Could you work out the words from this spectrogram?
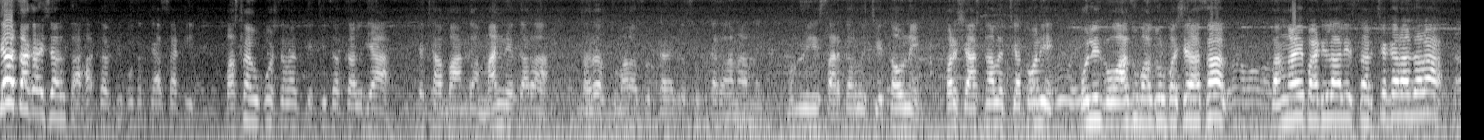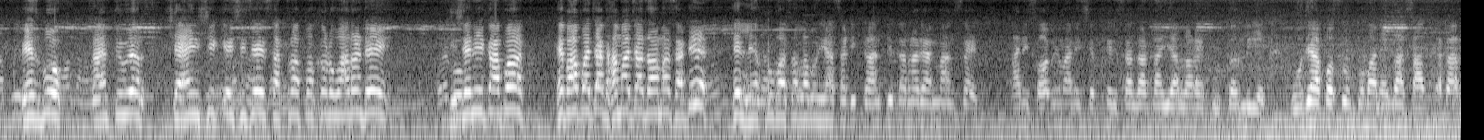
त्या जगायच्या होता हा धरतीपुत्र त्यासाठी बसला उपोषणात त्याची दखल घ्या. त्याच्या मागण्या मान्य करा. तरच तुम्हाला सुटण्याचं सुटका राहणार नाही. म्हणून हे सरकारला चेतावणे पर शासनाला चेतावणे पोलीस भाऊ आजूबाजूला बसे असाल. बंगाळे पाटील आले सर्च करा जरा. फेसबुक क्रांतीवीर शहाऐंशी केसीचे सतरा पकड वॉरंट आहे. खिशेनी कापत. हे बापाच्या घामाच्या दामासाठी हे लेखू बसायला म्हणून यासाठी क्रांती करणारे माणसं आहेत. आणि स्वाभिमानी शेतकरी संघटना या लढाईत उतरली आहे. उद्यापासून तुम्हाला एकदा सात कटार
